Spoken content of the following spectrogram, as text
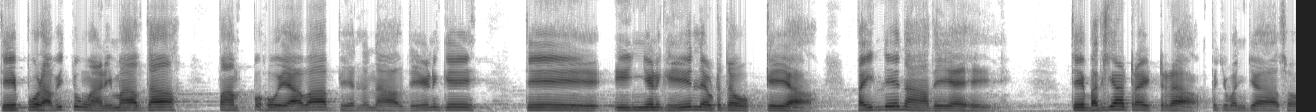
ਤੇ ਭੋਰਾ ਵੀ ਧੂਆਂ ਨਹੀਂ ਮਾਰਦਾ, ਪੰਪ ਹੋਇਆ ਵਾ, ਬਿੱਲ ਨਾਲ ਦੇਣਗੇ, ਤੇ ਇੰਜਨ ਗੇਅਰ ਲਿਫਟ ਤਾਂ ਓਕੇ ਆ, ਪਹਿਲੇ ਨਾਂ ਦੇ ਆ ਇਹ। ਤੇ ਵਧੀਆ ਟਰੈਕਟਰ ਆ 5500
